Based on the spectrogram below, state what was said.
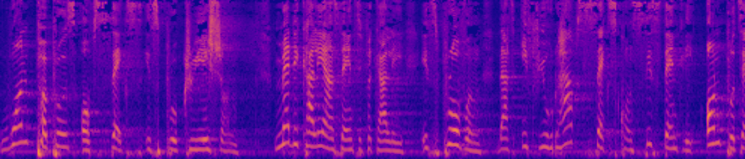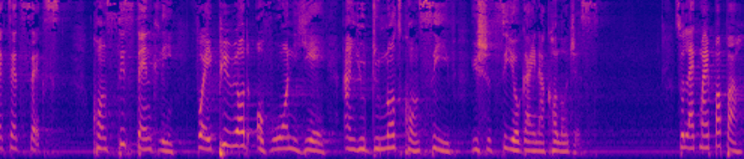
One purpose of sex is procreation. Medically and scientifically, it's proven that if you have sex consistently, unprotected sex, consistently for a period of one year and you do not conceive, you should see your gynecologist. So like my papa,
